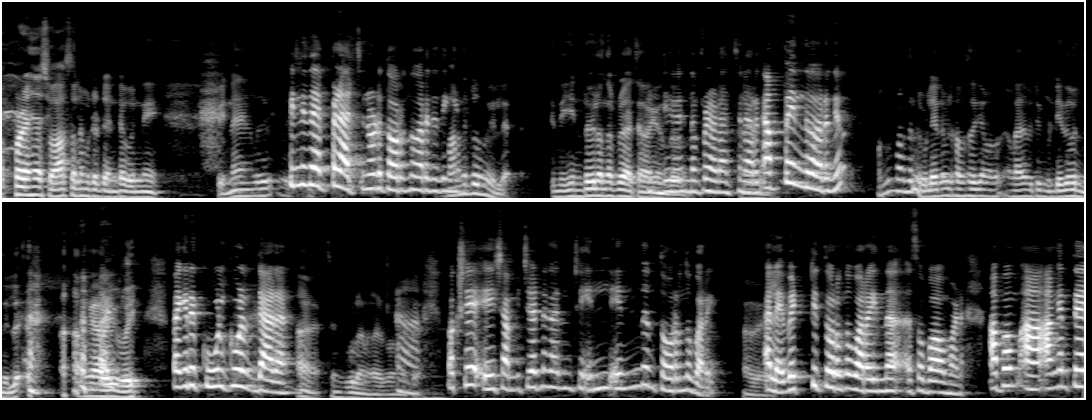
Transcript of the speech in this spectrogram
അപ്പോഴാണ് ഞാൻ ശ്വാസം എല്ലാം വിട്ടിട്ട് എന്റെ പൊന്നെ. പിന്നെ ഞങ്ങൾ പിന്നെ ഇത് എപ്പോഴാ അച്ഛനോട് തുറന്നു പറഞ്ഞത് പറഞ്ഞിട്ടൊന്നുമില്ല. ഈ ഇന്റർവ്യൂ വന്നപ്പോഴും അച്ഛൻ വന്നപ്പോഴാണ് അച്ഛൻ അറിഞ്ഞത്. അപ്പൊ എന്ത് പറഞ്ഞു? ഒന്നും പറഞ്ഞില്ല. പിള്ളേരെ സംസാരിച്ചാൽ ഞങ്ങളെ പറ്റി മിണ്ടിയത് പോലുന്നില്ല അങ്ങനെ പോയി. ഭയങ്കര കൂൾ കൂൾ ഡാഡാണ് കൂളാണ് പക്ഷേ ഈ ഷമ്മിച്ചേട്ടന്റെ കാര്യം എന്തും തുറന്നു പറയും. അല്ലെ? വെട്ടി തുറന്നു പറയുന്ന സ്വഭാവമാണ്. അപ്പം അങ്ങനത്തെ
